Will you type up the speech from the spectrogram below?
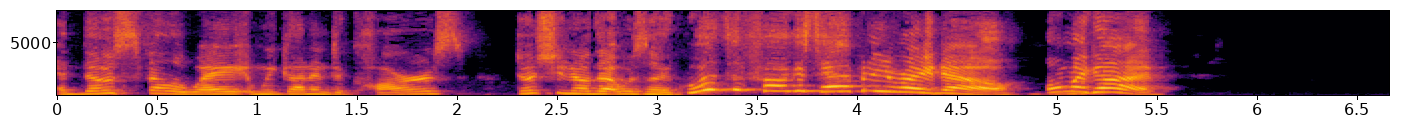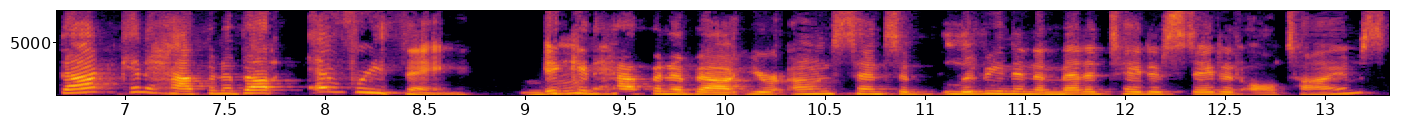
and those fell away and we got into cars don't you know that was like, what the fuck is happening right now? Oh my God. That can happen about everything. Mm-hmm. It can happen about your own sense of living in a meditative state at all times.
